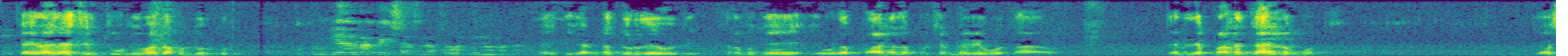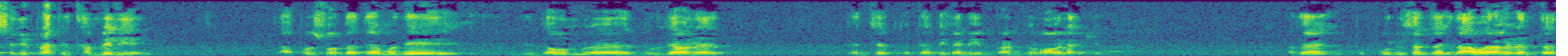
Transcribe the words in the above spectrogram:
पण काही राहिले असतील चुनीवाद आपण दूर करू. नाही ती घटना दुर्दैव होती. खरं म्हणजे एवढं पाण्याचा प्रचंड वेग होता. त्याने त्या पाण्यात जायला नको होतं. जेव्हा सगळी ट्रॅफिक थांबलेली आहे तर आपण स्वतः त्यामध्ये जाऊन दुर्दैवानं त्यांच्या त्या ठिकाणी प्राण गमावे लागले. आता पोलिसांचा एकदा अहवाल आल्यानंतर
